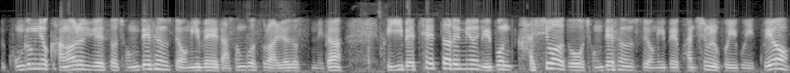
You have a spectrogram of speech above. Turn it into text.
그 공격력 강화를 위해서 정대세 선수 영입에 나선 것으로 알려졌습니다. 그 이 매체에 따르면 일본 가시와도 정대세 선수 영입에 관심을 보이고 있고요.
